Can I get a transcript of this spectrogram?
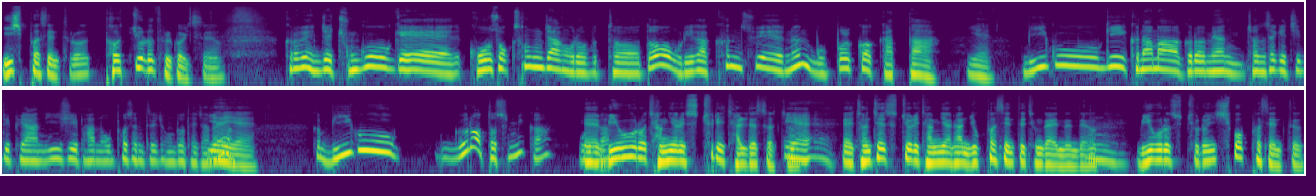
20%로 더 줄어들고 있어요. 그러면 이제 중국의 고속 성장으로부터도 우리가 큰 수혜는 못 볼 것 같다. 예. 미국이 그나마 그러면 전 세계 GDP 한 20, 한 5% 정도 되잖아요. 예, 예. 그럼 미국은 어떻습니까? 예? 미국으로 작년에 수출이 잘 됐었죠. 예. 예, 전체 수출이 작년 한 6% 증가했는데요. 음. 미국으로 수출은 15%.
